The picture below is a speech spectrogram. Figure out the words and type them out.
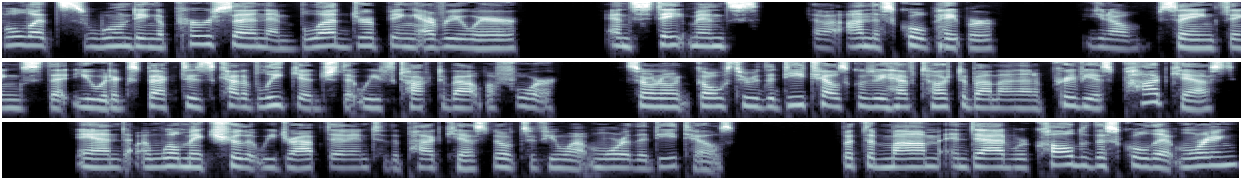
bullets wounding a person and blood dripping everywhere, and statements uh, on the school paper, you know, saying things that you would expect is kind of leakage that we've talked about before. So I don't go through the details because we have talked about it on a previous podcast. And, and we'll make sure that we drop that into the podcast notes if you want more of the details. But the mom and dad were called to the school that morning.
